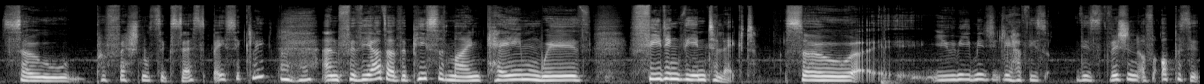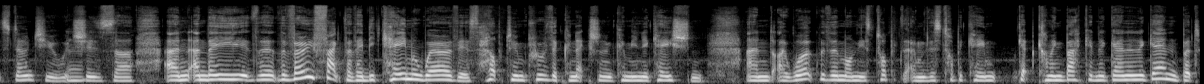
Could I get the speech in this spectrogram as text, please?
so professional success, basically. And for the other, the peace of mind came with feeding the intellect. So uh, you immediately have these this vision of opposites, don't you? Which mm. is, uh, and and they the the very fact that they became aware of this helped to improve the connection and communication. And I worked with them on these topics, and this topic came kept coming back and again and again. But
